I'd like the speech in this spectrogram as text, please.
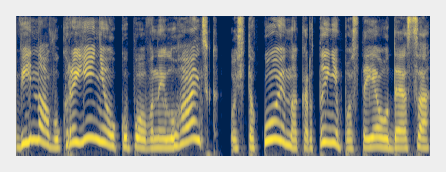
Війна в Україні, окупований Луганськ. Ось такою на картині постає Одеса.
